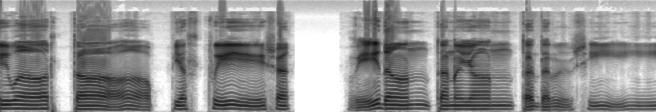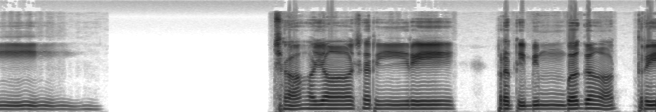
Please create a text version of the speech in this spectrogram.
विमुक्तिवार्ताप्यस्त्वेष वेदान्तनयान्तदर्शी। छायाशरीरे प्रतिबिम्बगात्रे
